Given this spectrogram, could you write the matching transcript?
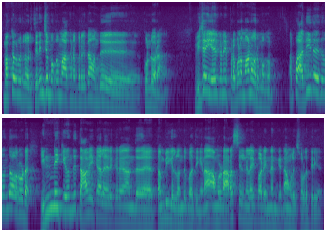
மக்கள் மத்தியில் ஒரு தெரிஞ்ச முகமாக்கின பிறகு தான் வந்து கொண்டு வராங்க. விஜய் ஏற்கனவே பிரபலமான ஒரு முகம். அப்போ அதீத இது வந்து அவரோட இன்னைக்கு வந்து தாவேக்கால இருக்கிற அந்த தம்பிகள் வந்து பார்த்தீங்கன்னா அவங்களோட அரசியல் நிலைப்பாடு என்னன்னு கேட்டால் அவங்களுக்கு சொல்ல தெரியாது.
